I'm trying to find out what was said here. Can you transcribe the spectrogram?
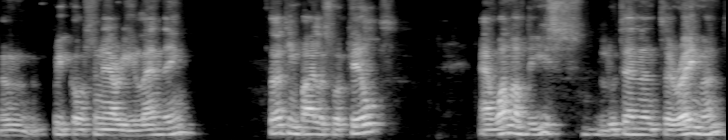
a precautionary landing. 13 pilots were killed, and one of these, Lieutenant Raymond,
